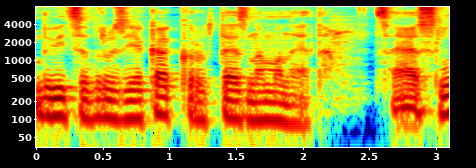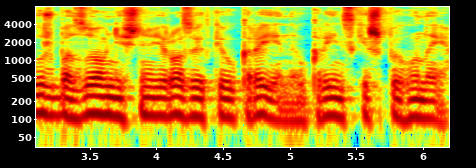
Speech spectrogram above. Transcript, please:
Дивіться, друзі, яка крутезна монета. Це служба зовнішньої розвідки України, українські шпигуни.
